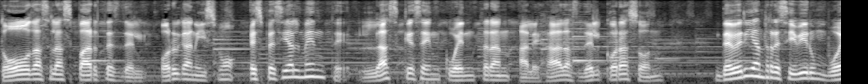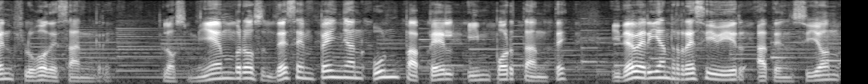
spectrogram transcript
Todas las partes del organismo, especialmente las que se encuentran alejadas del corazón, deberían recibir un buen flujo de sangre. Los miembros desempeñan un papel importante y deberían recibir atención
